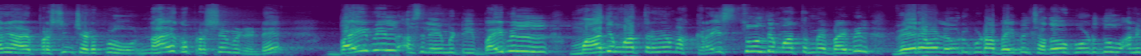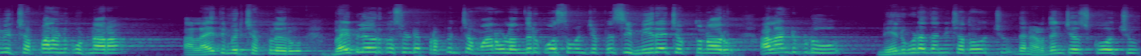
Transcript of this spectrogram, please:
అని ఆయన ప్రశ్నించేటప్పుడు నా యొక్క ప్రశ్న ఏమిటంటే బైబిల్ అసలు ఏమిటి? బైబిల్ మాది మాత్రమే మా క్రైస్తవులది మాత్రమే. బైబిల్ వేరే వాళ్ళు ఎవరు కూడా బైబిల్ చదవకూడదు అని మీరు చెప్పాలనుకుంటున్నారా? అలా అయితే మీరు చెప్పలేరు. బైబిల్ ఎవరి కోసం అంటే ప్రపంచ మానవులందరి కోసం అని చెప్పేసి మీరే చెప్తున్నారు. అలాంటప్పుడు నేను కూడా దాన్ని చదవచ్చు దాన్ని అర్థం చేసుకోవచ్చు.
